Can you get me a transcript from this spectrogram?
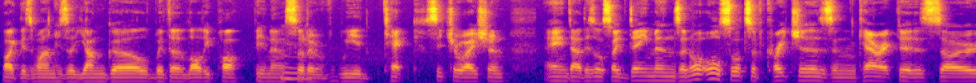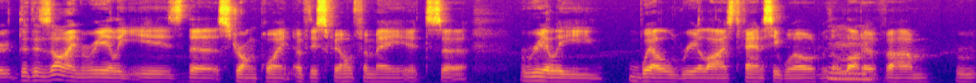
Like, there's one who's a young girl with a lollipop in a sort of weird tech situation. And uh, there's also demons and all, all sorts of creatures and characters. So the design really is the strong point of this film for me. It's a really well realized fantasy world with a lot of um, r-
